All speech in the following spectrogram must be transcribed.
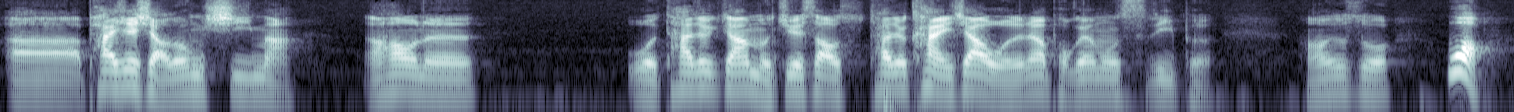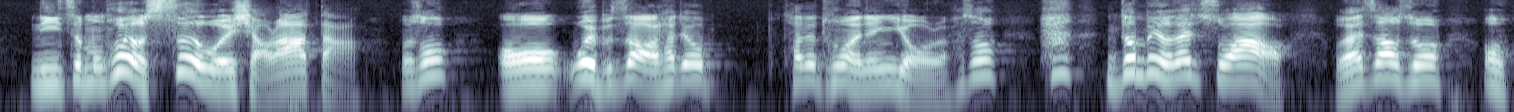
呃拍一些小东西嘛。然后呢，我他就跟他们介绍，他就看一下我的那 Pokemon Sleep，然后就说：哇，你怎么会有色违小拉达？我说：哦，我也不知道。他就他就突然间有了。他说：哈，你都没有在抓哦。我才知道说，哦，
